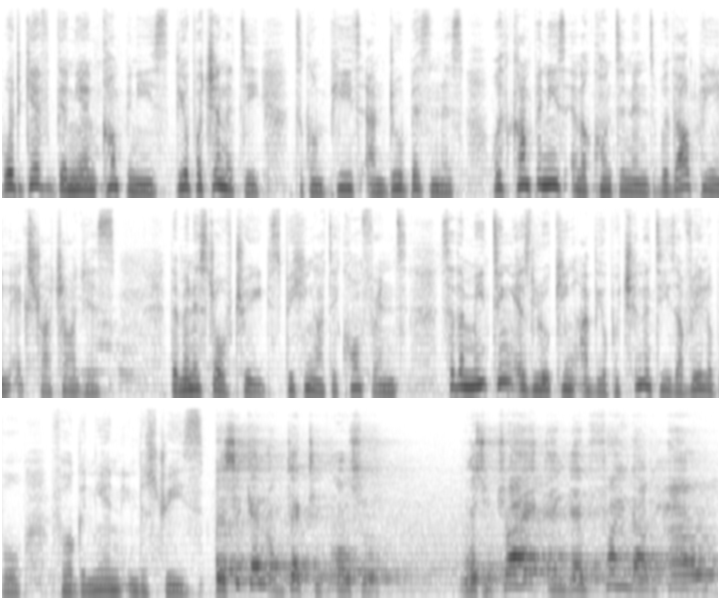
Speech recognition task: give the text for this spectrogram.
would give Ghanaian companies the opportunity to compete and do business with companies in the continent without paying extra charges. The Minister of Trade, speaking at a conference, said the meeting is looking at the opportunities available for Ghanaian industries. The second objective also was to try and then find out how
